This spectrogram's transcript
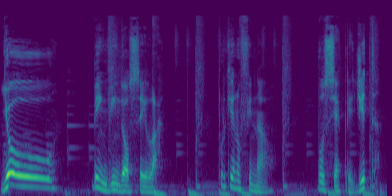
Yo! Bem-vindo ao Sei Lá. Porque no final, você acredita?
